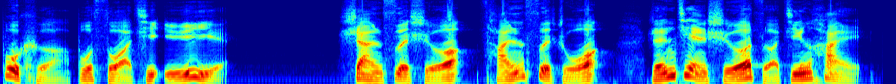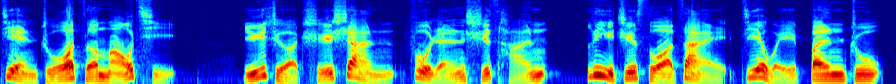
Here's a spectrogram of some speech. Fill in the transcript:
不可不索其羽也。善似蛇。蚕似浊，人见蛇则惊骇，见浊则毛起。愚者持善，妇人食残，利之所在，皆为奔诛。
